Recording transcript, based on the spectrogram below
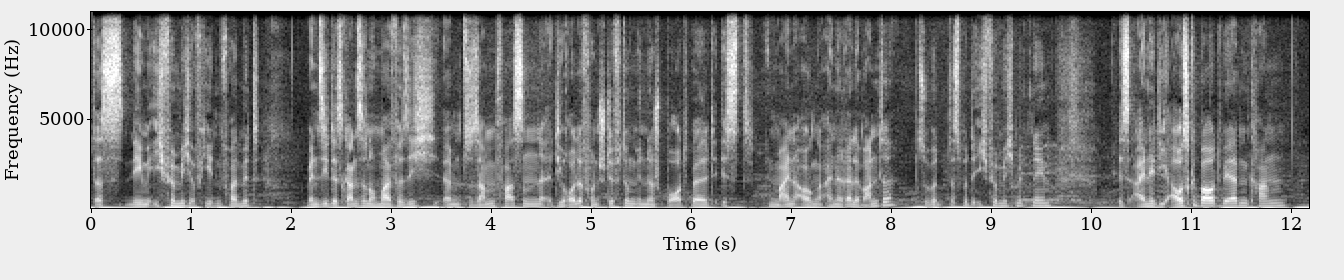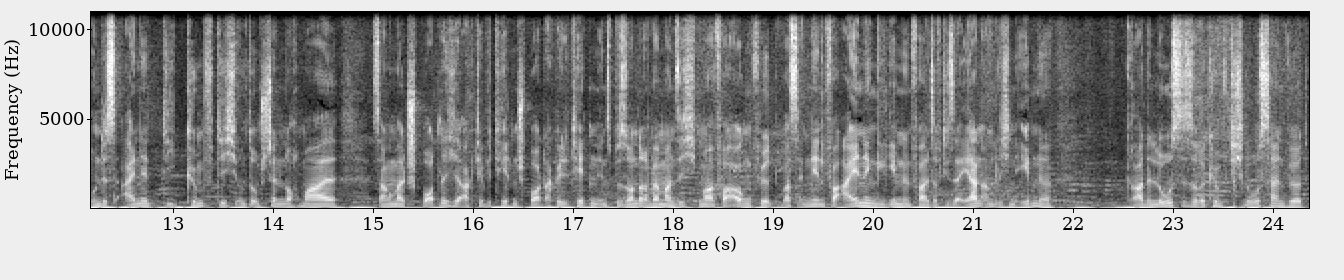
das nehme ich für mich auf jeden Fall mit. Wenn Sie das Ganze nochmal für sich ähm, zusammenfassen, die Rolle von Stiftungen in der Sportwelt ist in meinen Augen eine relevante, das würde ich für mich mitnehmen, ist eine, die ausgebaut werden kann und ist eine, die künftig unter Umständen nochmal, sagen wir mal, sportliche Aktivitäten, Sportaktivitäten, insbesondere wenn man sich mal vor Augen führt, was in den Vereinen gegebenenfalls auf dieser ehrenamtlichen Ebene gerade los ist oder künftig los sein wird,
